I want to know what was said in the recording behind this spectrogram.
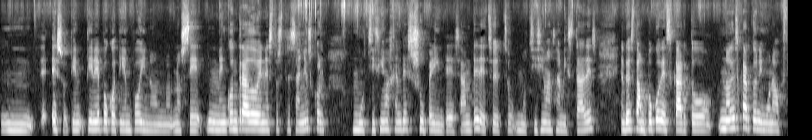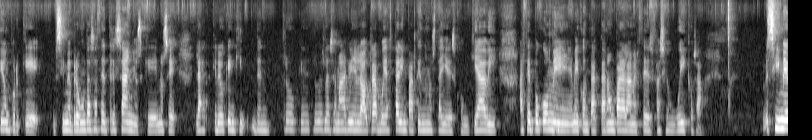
mm, eso, tiene, poco tiempo y no, no, sé, me he encontrado en estos tres años con muchísima gente súper interesante, de hecho he hecho muchísimas amistades, entonces tampoco descarto, no descarto ninguna opción porque si me preguntas hace tres años, que no sé, creo que dentro, que creo que es la semana que viene la otra, voy a estar impartiendo unos talleres con Kiavi, hace poco me, me contactaron para la Mercedes Fashion Week, o sea, si me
